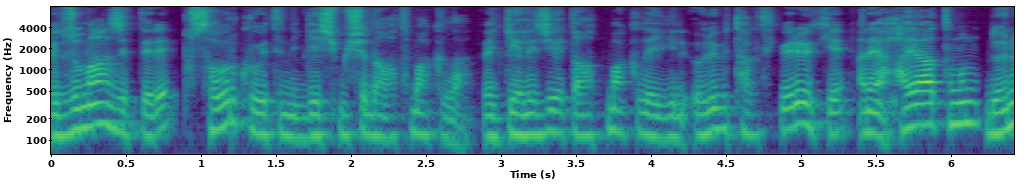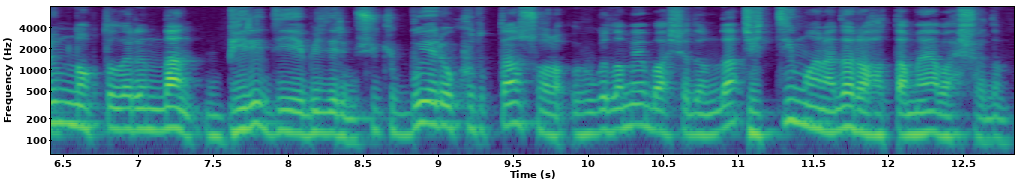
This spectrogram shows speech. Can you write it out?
Bediüzzaman Hazretleri bu savur kuvvetini geçmişe dağıtmakla ve geleceğe dağıtmakla ilgili öyle bir taktik veriyor ki hani hayatımın dönüm noktalarından biri diyebilirim. Çünkü bu yeri okuduktan sonra uygulamaya başladığımda ciddi manada rahatlamaya başladım.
